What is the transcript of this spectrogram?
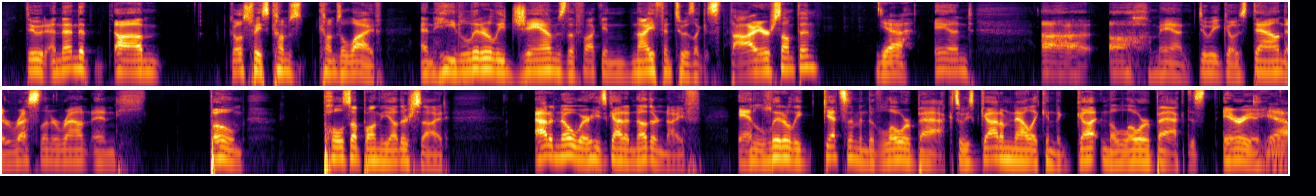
dude, and then the um, Ghostface comes comes alive. And he literally jams the fucking knife into his like his thigh or something Yeah. and uh oh man dewey goes down they're wrestling around and he, boom pulls up on the other side out of nowhere he's got another knife and literally gets him in the lower back so he's got him now like in the gut and the lower back this area here Yeah.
